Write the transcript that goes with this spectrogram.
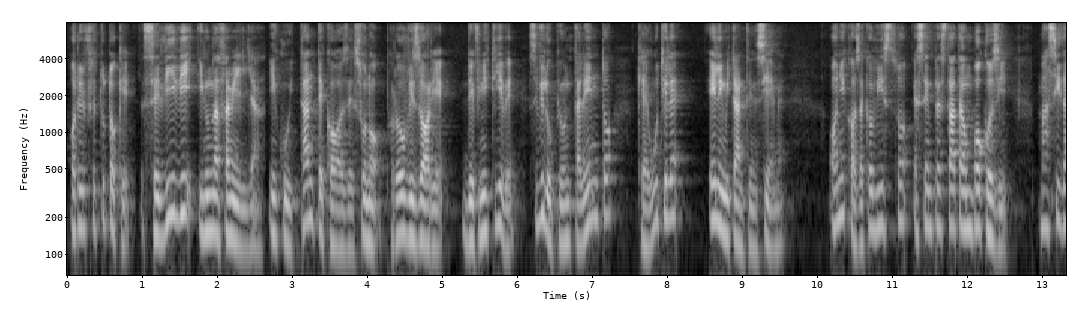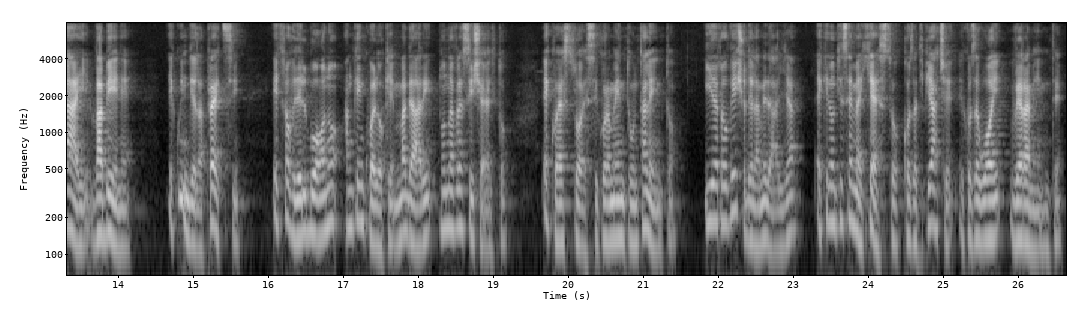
ho riflettuto che se vivi in una famiglia in cui tante cose sono provvisorie definitive, sviluppi un talento che è utile e limitante insieme. Ogni cosa che ho visto è sempre stata un po' così, ma sì dai, va bene, e quindi l'apprezzi e trovi del buono anche in quello che magari non avresti scelto. E questo è sicuramente un talento. Il rovescio della medaglia è che non ti sei mai chiesto cosa ti piace e cosa vuoi veramente.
